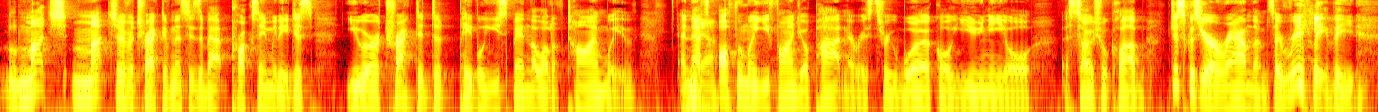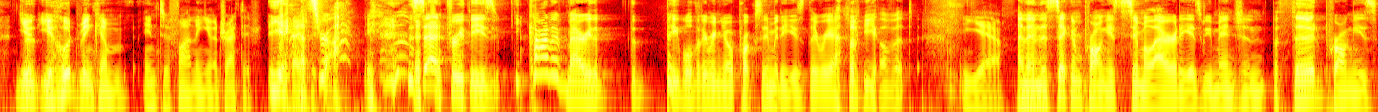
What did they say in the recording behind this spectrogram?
much much of attractiveness is about proximity. Just you are attracted to people you spend a lot of time with, and that's Yeah. often where you find your partner is through work or uni or a social club, just because you're around them. So really, the You, you hoodwink them into finding you attractive. yeah, that's right. the sad truth is, you kind of marry the people that are in your proximity, is the reality of it. Yeah. And then the second prong is similarity, as we mentioned. The third prong is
